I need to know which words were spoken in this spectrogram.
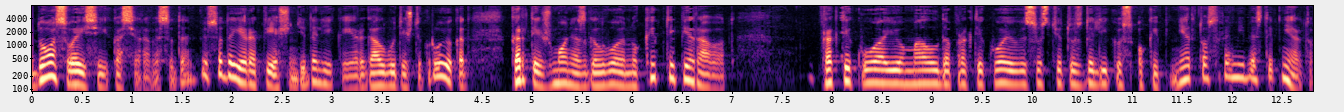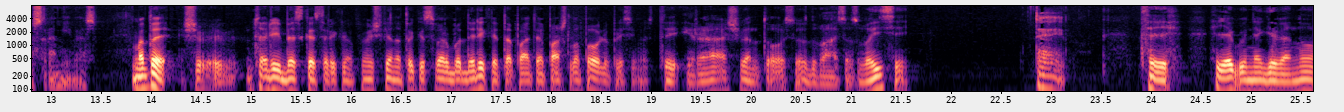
įdos vaisiai, kas yra visada, visada yra priešingi dalykai. Ir galbūt iš tikrųjų, kad kartai žmonės galvoja, nu kaip taip yra, vat, praktikuoju maldą, praktikuoju visus kitus dalykus, o kaip nėra tos ramybės, taip nėra tos ramybės. Matai, darybės, kas reikia pamiršti vieną tokį svarbų dalyką, tą patį pašlą Paulių prisimės, tai yra šventosios dvasios vaisiai. Taip. Tai jeigu negyvenu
